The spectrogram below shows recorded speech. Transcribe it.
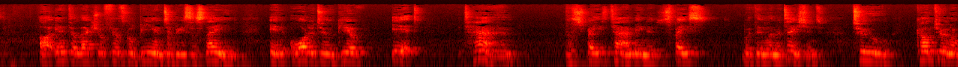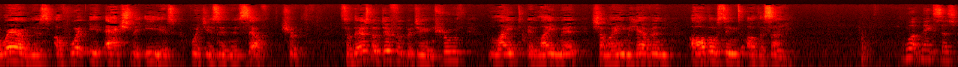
uh, intellectual physical being to be sustained in order to give it time, the space, time meaning space within limitations, to come to an awareness of what it actually is, which is in itself truth. So there's no difference between truth, light, enlightenment, shamaim, heaven, all those things are the same. what makes us,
